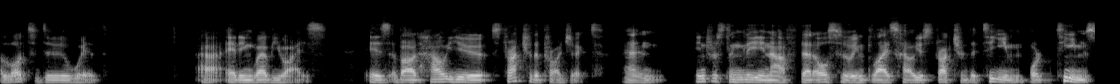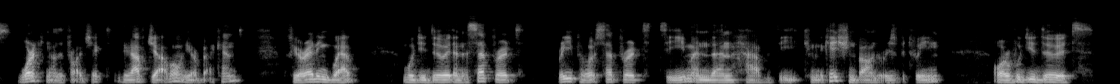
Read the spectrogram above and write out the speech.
a lot to do with uh, adding web UIs is about how you structure the project. And interestingly enough, that also implies how you structure the team or teams working on the project. If you have Java on your backend, if you're adding web, would you do it in a separate repo, separate team, and then have the communication boundaries between? Or would you do it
